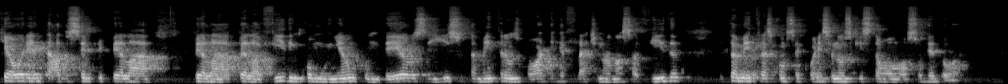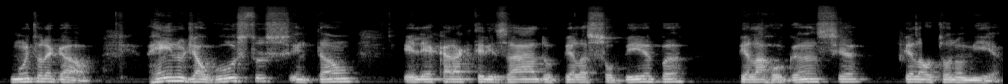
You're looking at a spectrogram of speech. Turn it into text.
que é orientado sempre pela, pela, pela vida em comunhão com Deus, e isso também transborda e reflete na nossa vida, e também traz consequência nos que estão ao nosso redor. Muito legal. Reino de Augustus, então, ele é caracterizado pela soberba, pela arrogância, pela autonomia.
